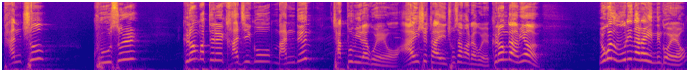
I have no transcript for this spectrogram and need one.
단추, 구슬 그런 것들을 가지고 만든 작품이라고 해요. 아인슈타인 초상화라고 해요. 그런가 하면 요건 우리나라에 있는 거예요.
